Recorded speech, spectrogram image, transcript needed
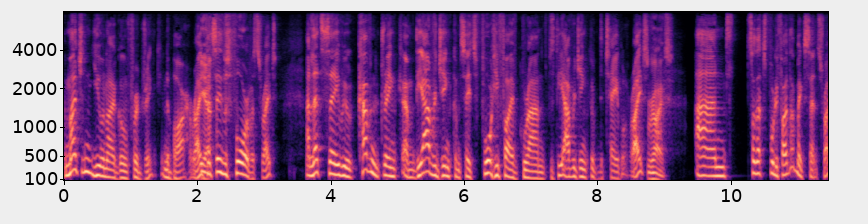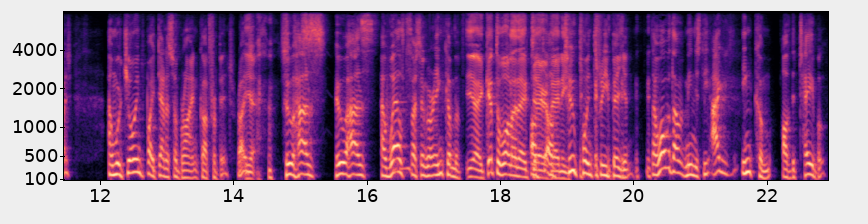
Imagine you and I are going for a drink in a bar, right? Yeah. Let's say there's four of us, right? And let's say we were having a drink, and the average income, say it's 45 grand, was the average income of the table, right? Right. And so that's 45, that makes sense, right? And we're joined by Dennis O'Brien, God forbid, right? Yeah. Who has who has a wealth, I think, or income of Yeah, get the wallet out there, of Benny. 2.3 billion. now, what would that mean is the aggregate income of the table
